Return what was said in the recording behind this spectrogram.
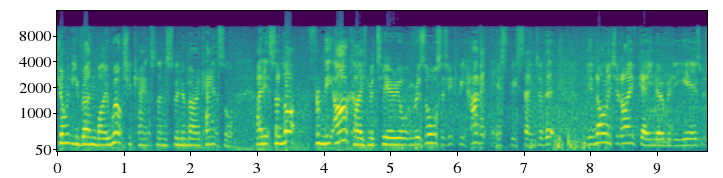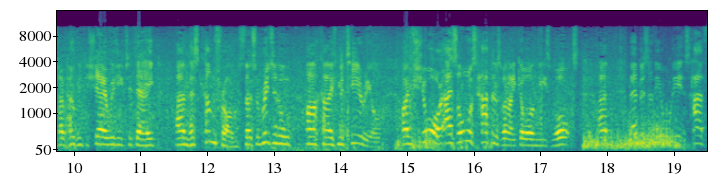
jointly run by Wiltshire Council and Swindon Borough Council. And it's a lot from the archive material and resources which we have at the History Centre that the knowledge that I've gained over the years, which I'm hoping to share with you today, um, has come from. So it's original archive material. I'm sure, as always happens when I go on these walks, um, members of the audience have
